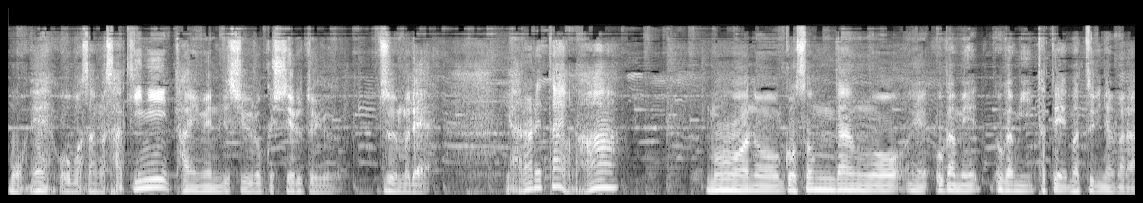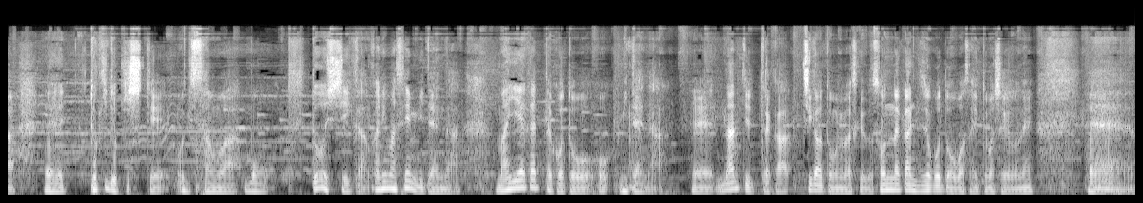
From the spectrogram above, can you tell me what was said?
い、もうね、大場さんが先に対面で収録しているという、ズームで、やられたよな。もうあの、ご尊願を、えー拝め、拝み立て祭りながら、えードキドキして、おじさんはもう、どうしていいかわかりませんみたいな、舞い上がったことを、みたいな、えーなんて言ったか違うと思いますけど、そんな感じのことをおばさん言ってましたけどね。え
